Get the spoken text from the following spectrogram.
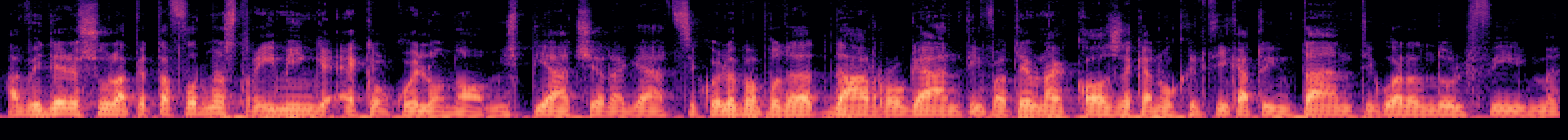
a vedere sulla piattaforma streaming, ecco quello no, mi spiace ragazzi, quello è proprio da, da arroganti, infatti è una cosa che hanno criticato in tanti guardando il film.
